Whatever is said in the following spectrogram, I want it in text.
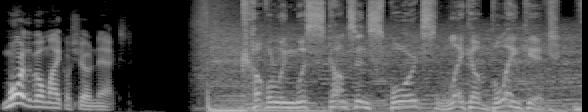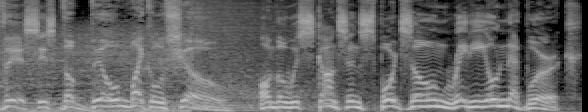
More of the Bill Michael Show next. Covering Wisconsin sports like a blanket. This is the Bill Michael Show on the Wisconsin Sports Zone Radio Network.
